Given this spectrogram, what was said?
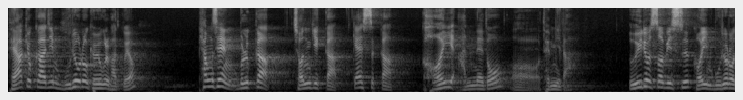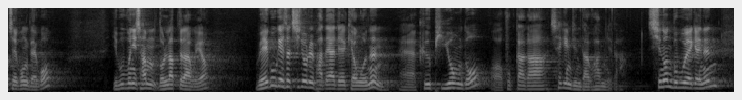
대학교까지 무료로 교육을 받고요. 평생 물값, 전기값, 가스값 거의 안 내도 어, 됩니다. 의료 서비스 거의 무료로 제공되고 이 부분이 참 놀랍더라고요. 외국에서 치료를 받아야 될 경우는 그 비용도 어, 국가가 책임진다고 합니다. 신혼 부부에게는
